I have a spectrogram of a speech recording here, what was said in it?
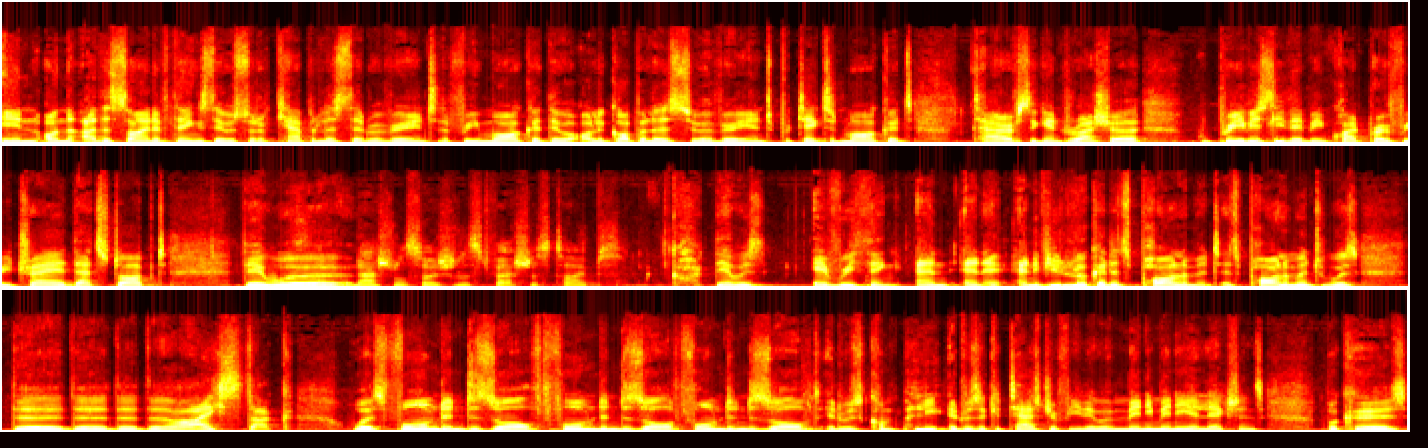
in on the other side of things, there were sort of capitalists that were very into the free market. There were oligopolists who were very into protected markets, tariffs against Russia. Previously, they'd been quite pro free trade. That stopped. There were Uh, National Socialist fascist types. God, there was everything. And and and if you look at its parliament, its parliament was the the the, the Reichstag was formed and dissolved, formed and dissolved, formed and dissolved. It was complete. It was a catastrophe. There were many many elections because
